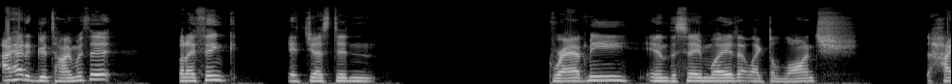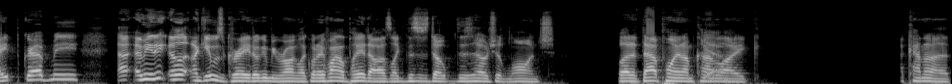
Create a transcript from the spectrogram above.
i had a good time with it but i think it just didn't grab me in the same way that like the launch hype grabbed me i, I mean it, uh, like it was great don't get me wrong like when i finally played it i was like this is dope this is how it should launch but at that point i'm kind of Yeah. like i kind of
